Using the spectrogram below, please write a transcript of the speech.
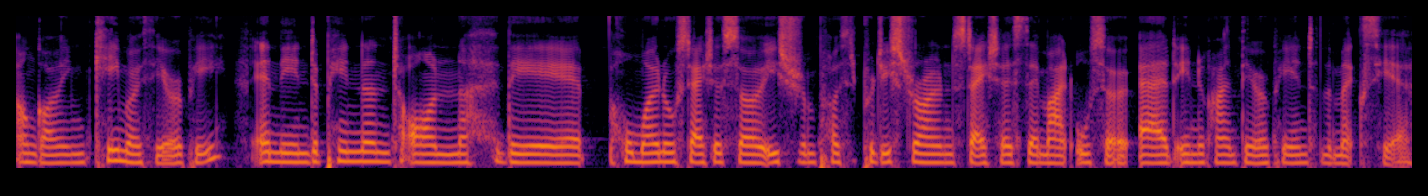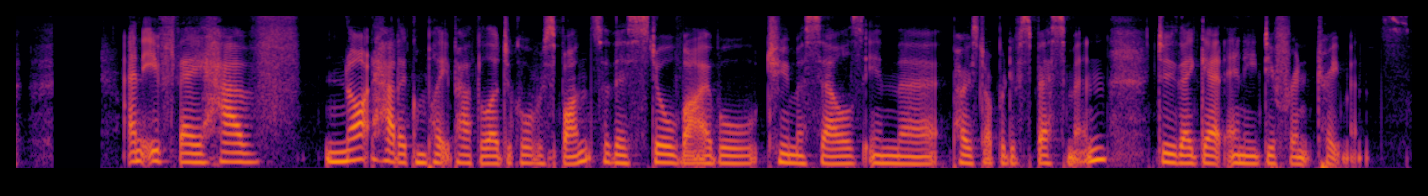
ongoing chemotherapy. And then, dependent on their hormonal status, so estrogen progesterone status, they might also add endocrine therapy into the mix here. And if they have not had a complete pathological response, so there's still viable tumour cells in the postoperative specimen, do they get any different treatments?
